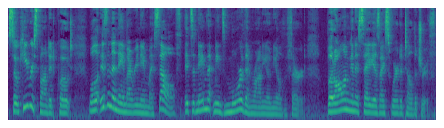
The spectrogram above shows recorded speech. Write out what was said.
So he responded, quote, Well, it isn't a name I renamed myself. It's a name that means more than Ronnie O'Neill III. But all I'm going to say is I swear to tell the truth.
